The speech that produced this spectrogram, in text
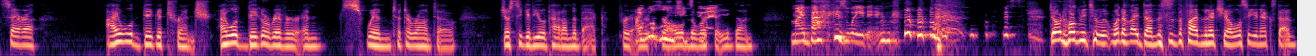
Sarah i will dig a trench. I will dig a river and swim to toronto just to give you a pat on the back for, for all of the work it. that you've done my back is waiting. Don't hold me to it. What have I done? This is the five minute show. We'll see you next time.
